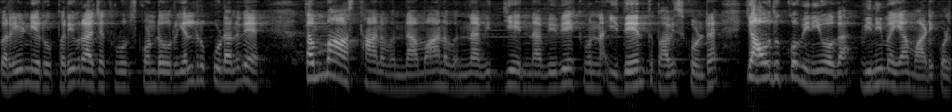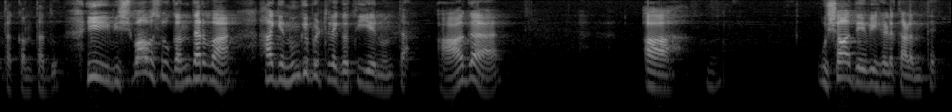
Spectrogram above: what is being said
ವರೇಣ್ಯರು, ಪರಿವ್ರಾಜಕರು ಅನ್ಸ್ಕೊಂಡವರು ಎಲ್ಲರೂ ಕೂಡ ತಮ್ಮ ಆಸ್ಥಾನವನ್ನು, ಮಾನವನ್ನು, ವಿದ್ಯೆಯನ್ನು, ವಿವೇಕವನ್ನು ಇದೆ ಅಂತ ಭಾವಿಸ್ಕೊಂಡ್ರೆ ಯಾವುದಕ್ಕೋ ವಿನಿಯೋಗ, ವಿನಿಮಯ ಮಾಡಿಕೊಳ್ತಕ್ಕಂಥದ್ದು. ಈ ವಿಶ್ವಾವಸು ಗಂಧರ್ವ ಹಾಗೆ ನುಂಗಿಬಿಟ್ರೆ ಗತಿ ಏನು ಅಂತ. ಆಗ ಆ ಉಷಾದೇವಿ ಹೇಳ್ತಾಳಂತೆ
